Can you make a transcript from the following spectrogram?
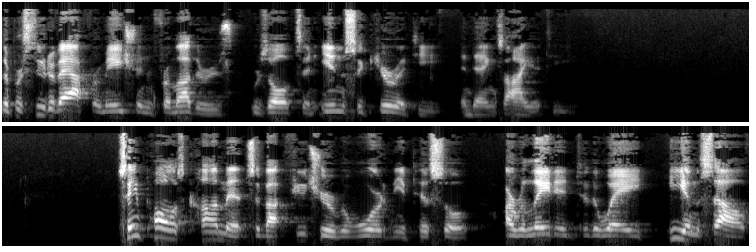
the pursuit of affirmation from others results in insecurity and anxiety. St. Paul's comments about future reward in the epistle are related to the way he himself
